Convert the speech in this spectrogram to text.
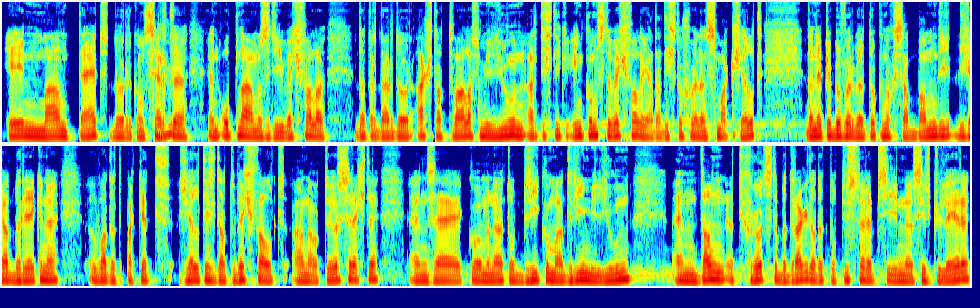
één maand tijd door de concerten en opnames die wegvallen, dat er daardoor 8 à 12 miljoen artistieke inkomsten wegvallen, ja, dat is toch wel een smak geld. Dan heb je bijvoorbeeld ook nog Sabam die, die gaat berekenen wat het pakket geld is dat wegvalt aan auteursrechten. En zij komen uit op 3,3 miljoen. En dan het grootste bedrag dat ik tot dusver heb zien eh, circuleren,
